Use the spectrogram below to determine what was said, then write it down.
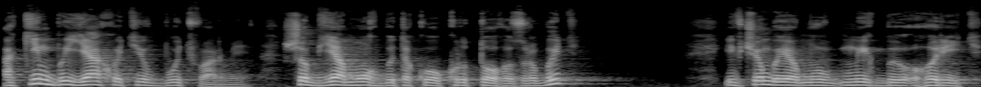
а ким би я хотів бути в армії, щоб я мог би такого крутого зробити, і в чому би я міг би горіти.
